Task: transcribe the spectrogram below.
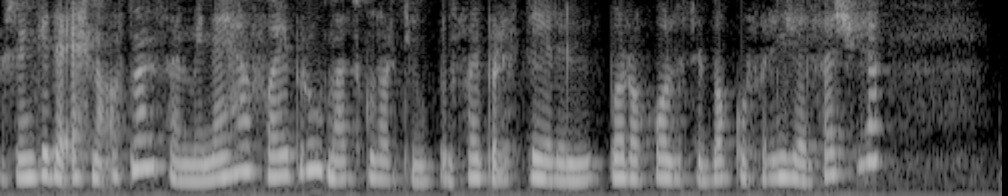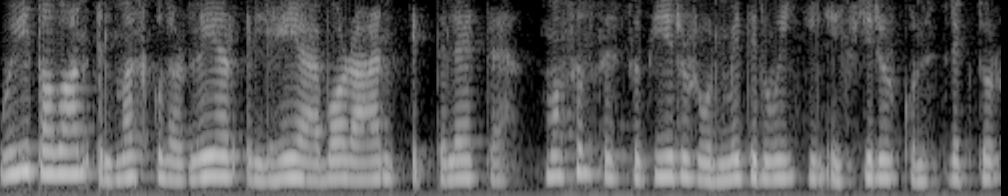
عشان كده إحنا أصلا سميناها fibromuscular tube ال fibrous layer اللي بره خالص ال buccopharyngeal fascia وطبعا ال muscular layer اللي هي عبارة عن التلاتة muscles ال superior وال middle وال inferior constrictor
